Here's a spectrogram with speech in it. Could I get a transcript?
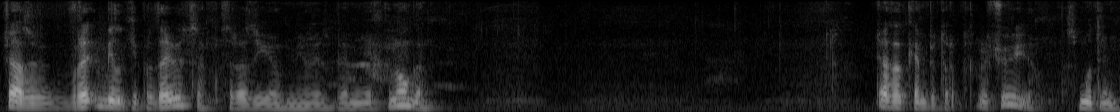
Сейчас в билке продаются с разъемами USB, мне их много. Сейчас от компьютера подключу ее, посмотрим.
